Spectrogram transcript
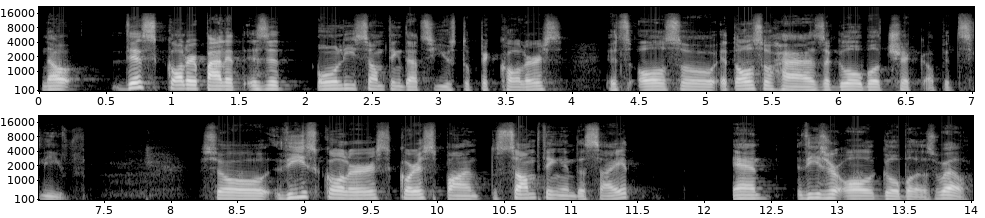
Now, this color palette isn't only something that's used to pick colors, it's also, it also has a global trick up its sleeve. So these colors correspond to something in the site, and these are all global as well.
